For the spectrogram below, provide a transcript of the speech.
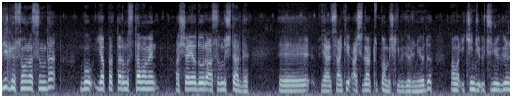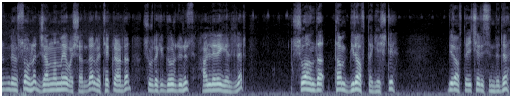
Bir gün sonrasında bu yapraklarımız tamamen aşağıya doğru asılmışlardı. Ee, yani sanki aşılar tutmamış gibi görünüyordu. Ama ikinci, üçüncü günden sonra canlanmaya başladılar ve tekrardan şuradaki gördüğünüz hallere geldiler. Şu anda tam bir hafta geçti. Bir hafta içerisinde de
